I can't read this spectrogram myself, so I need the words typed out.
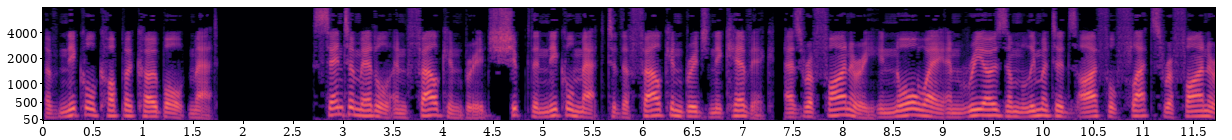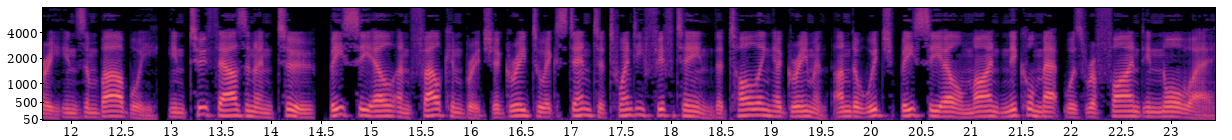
of nickel copper cobalt matte. Centimetal and Falconbridge shipped the nickel matte to the Falconbridge Nikkelverk, as refinery in Norway and RioZim Limited's Eiffel Flats refinery in Zimbabwe. In 2002, BCL and Falconbridge agreed to extend to 2015 the tolling agreement under which BCL mined nickel matte was refined in Norway.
